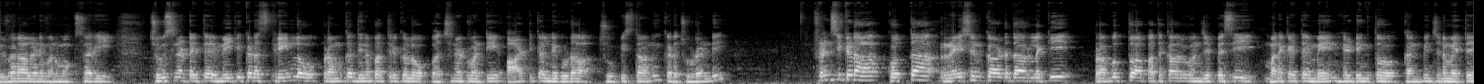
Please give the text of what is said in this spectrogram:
వివరాలని మనం ఒకసారి చూసినట్టయితే మీకు ఇక్కడ స్క్రీన్లో ప్రముఖ దినపత్రికలో వచ్చినటువంటి ఆర్టికల్ని కూడా చూపిస్తాను. ఇక్కడ చూడండి. ఫ్రెండ్స్ ఇక్కడ కొత్త రేషన్ కార్డుదారులకి ప్రభుత్వ పథకాలు అని చెప్పేసి మనకైతే మెయిన్ హెడ్డింగ్తో కనిపించడం అయితే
